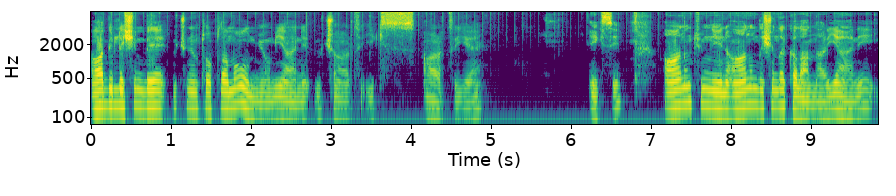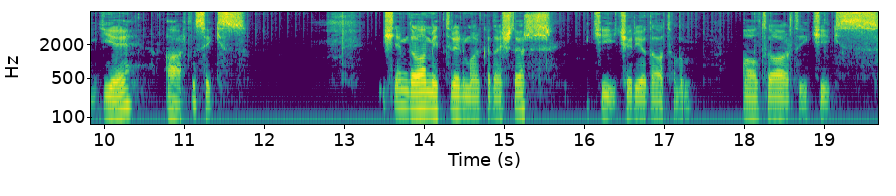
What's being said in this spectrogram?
A birleşim B 3'ünün toplamı olmuyor mu? Yani 3 artı x artı y eksi. A'nın tümleyeni A'nın dışında kalanlar yani y artı 8. İşlemi devam ettirelim arkadaşlar. 2'yi içeriye dağıtalım. 6 artı 2x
